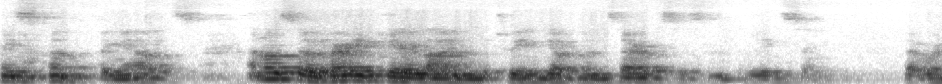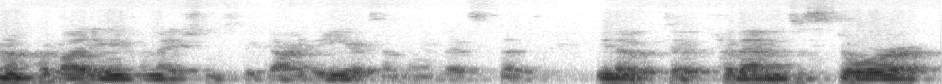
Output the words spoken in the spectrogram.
something else. And also a very clear line between government services and policing that we're not providing information to the Gardaí or something like this that you know to, for them to store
